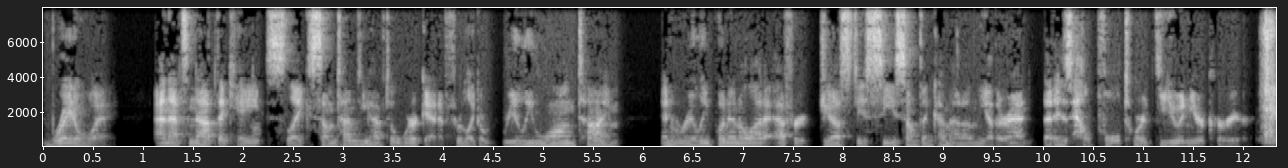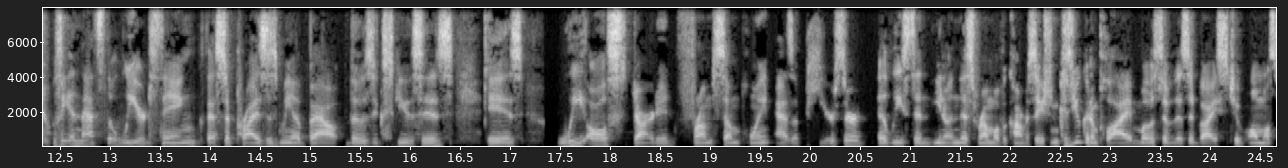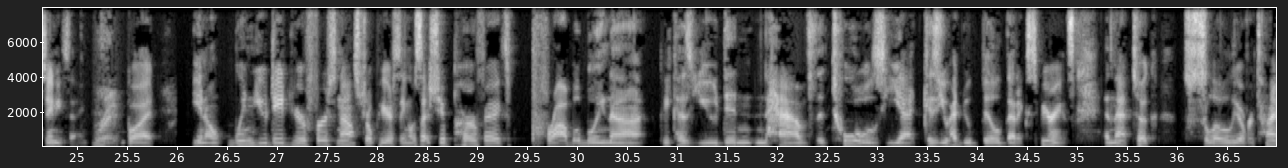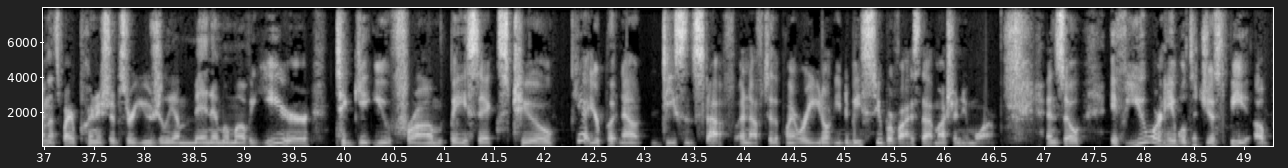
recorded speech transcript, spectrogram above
right away. And that's not the case. Like sometimes you have to work at it for like a really long time and really put in a lot of effort just to see something come out on the other end that is helpful towards you and your career. Well, see, and that's the weird thing that surprises me about those excuses is we all started from some point as a piercer, at least in you know in this realm of a conversation, because you can apply most of this advice to almost anything. Right. But you know, when you did your first nostril piercing, was that shit perfect? Probably not, because you didn't have the tools yet, because you had to build that experience, and that took slowly over time. That's why apprenticeships are usually a minimum of a year to get you from basics to, yeah, you're putting out decent stuff enough to the point where you don't need to be supervised that much anymore. And so if you weren't able to just be a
